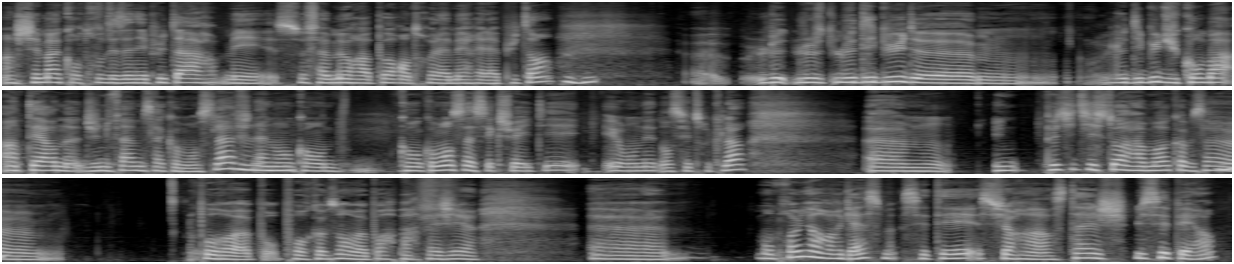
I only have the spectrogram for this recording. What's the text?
un, schéma qu'on retrouve des années plus tard, mais ce fameux rapport entre la mère et la putain. Mhm. Euh, le, début de, le début du combat interne d'une femme, ça commence là, finalement, mhm. quand, on, quand, on, commence sa sexualité et on est dans ces trucs-là. Euh, une petite histoire à moi, comme ça, mhm. euh, pour, pour, pour, comme ça, on va pouvoir partager. mon premier orgasme, c'était sur un stage UCPA.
